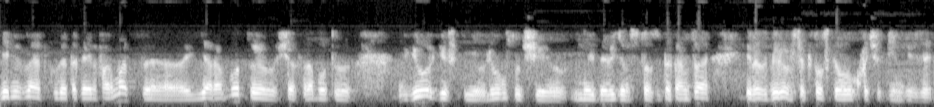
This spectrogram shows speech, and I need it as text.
Я не знаю, откуда такая информация. Я работаю, сейчас работаю в Георгиевске. В любом случае мы доведем ситуацию до конца и разберемся, кто с кого хочет деньги взять.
